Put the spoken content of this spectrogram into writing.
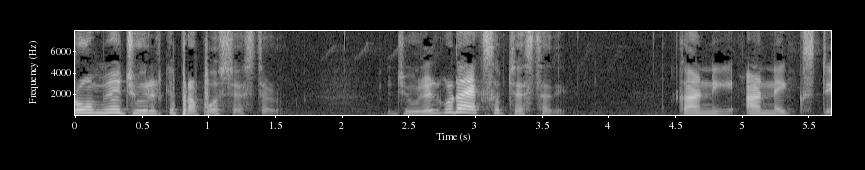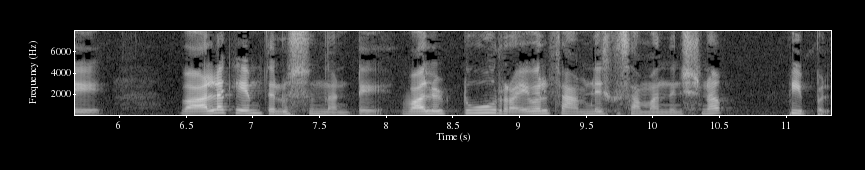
రోమియో జూలియట్కి ప్రపోజ్ చేస్తాడు. జూలియట్ కూడా యాక్సెప్ట్ చేస్తుంది. కానీ ఆ నెక్స్ట్ డే వాళ్ళకేం తెలుస్తుందంటే వాళ్ళు టూ రైవల్ ఫ్యామిలీస్కి సంబంధించిన పీపుల్.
